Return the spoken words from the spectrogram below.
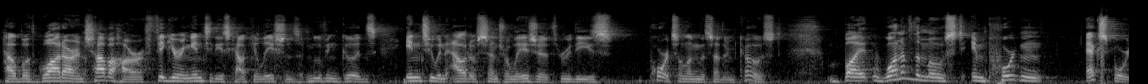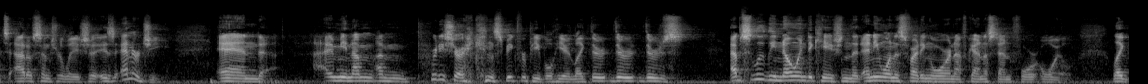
how both Gwadar and Chabahar are figuring into these calculations of moving goods into and out of Central Asia through these ports along the southern coast. But one of the most important exports out of Central Asia is energy. And I mean, I'm, I'm pretty sure I can speak for people here. Like, there, there, there's absolutely no indication that anyone is fighting a war in Afghanistan for oil. Like,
